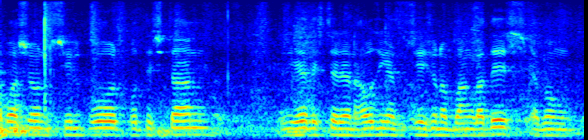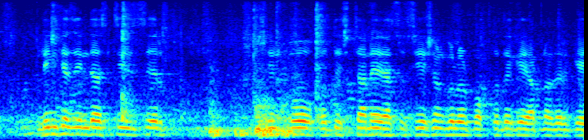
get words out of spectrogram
আবাসন শিল্প প্রতিষ্ঠান real estate and housing association of Bangladesh এবং লিঙ্কেজ ইন্ডাস্ট্রিজের শিল্প প্রতিষ্ঠানের অ্যাসোসিয়েশনগুলোর পক্ষ থেকে আপনাদেরকে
